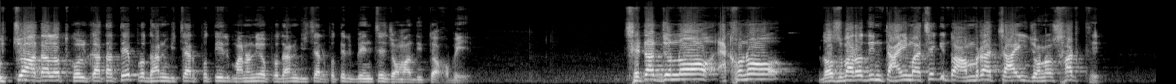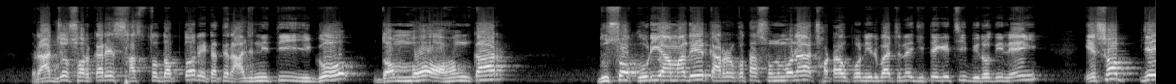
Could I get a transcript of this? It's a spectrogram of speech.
উচ্চ আদালত কলকাতাতে প্রধান বিচারপতির, মাননীয় প্রধান বিচারপতির বেঞ্চে জমা দিতে হবে। সেটার জন্য এখনও দশ বারো দিন টাইম আছে, কিন্তু আমরা চাই জনস্বার্থে। রাজ্য সরকারের স্বাস্থ্য দপ্তর, এটাতে রাজনীতি, ইগো, দম্ভ, অহংকার, দুশো কুড়ি আমাদের, কারোর কথা শুনব না, ছটা উপনির্বাচনে জিতে গেছি, বিরোধী নেই। এসব যে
